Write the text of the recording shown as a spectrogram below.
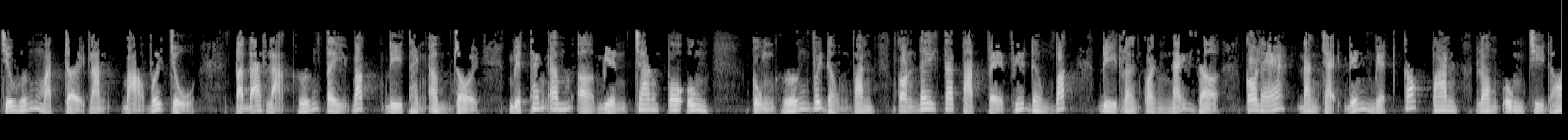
chiếu hướng mặt trời lặn bảo với chủ, ta đã lạc hướng Tây Bắc đi thanh âm rồi, miệt thanh âm ở miền Trang Po Ung, cùng hướng với Đồng Văn, còn đây ta tạt về phía Đông Bắc, đi loanh quanh nãy giờ, có lẽ đang chạy đến miệt Cóc ban, Long Ung chỉ đó.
